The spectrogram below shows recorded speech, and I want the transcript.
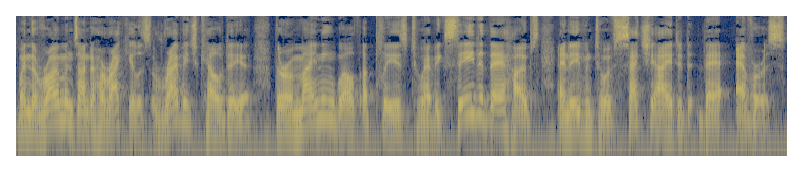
when the Romans under Heraclius ravaged Chaldea, the remaining wealth appears to have exceeded their hopes and even to have satiated their avarice.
